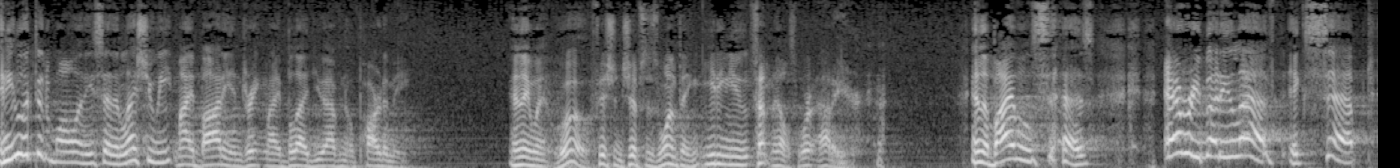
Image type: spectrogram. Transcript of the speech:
And he looked at them all and he said, unless you eat my body and drink my blood, you have no part of me. And they went, whoa, fish and chips is one thing, eating you, something else, we're out of here. And the Bible says everybody left except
